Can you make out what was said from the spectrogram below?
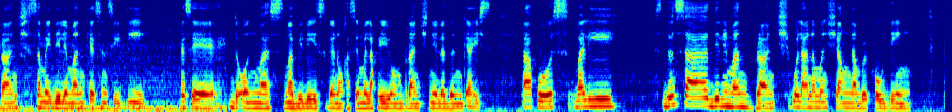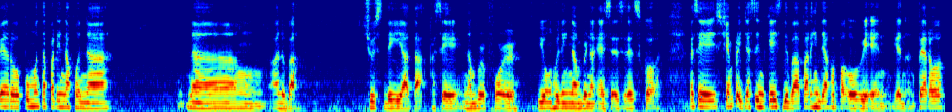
branch sa May Diliman, Quezon City. Kasi doon mas mabilis, ganun. Kasi malaki yung branch nila doon, guys. Tapos, bali, doon sa Diliman branch, wala naman siyang number coding. Pero pumunta pa rin ako na ng ano ba? Tuesday yata kasi number 4 yung huling number ng SSS ko. Kasi syempre just in case, 'di ba, para hindi ako pa uwiin, ganun. Pero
